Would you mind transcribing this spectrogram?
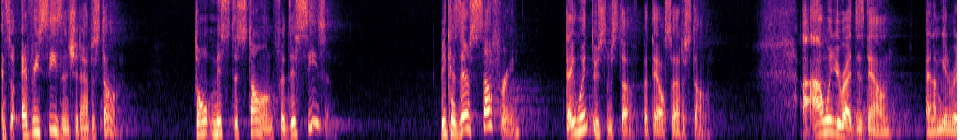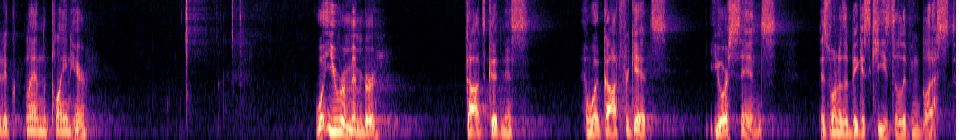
And so every season should have a stone. Don't miss the stone for this season. Because they're suffering. They went through some stuff, but they also had a stone. I, want you to write this down, and I'm getting ready to land the plane here. What you remember, God's goodness, and what God forgets, your sins, is one of the biggest keys to living blessed.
